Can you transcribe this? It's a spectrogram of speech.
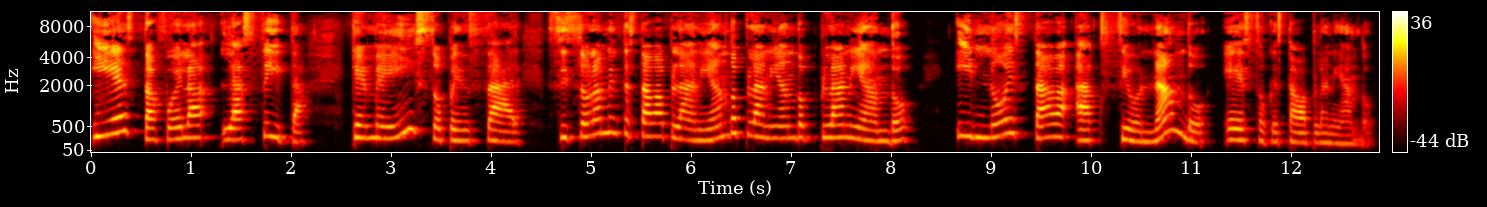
Y esta fue la, la cita que me hizo pensar si solamente estaba planeando, planeando, planeando y no estaba accionando eso que estaba planeando.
